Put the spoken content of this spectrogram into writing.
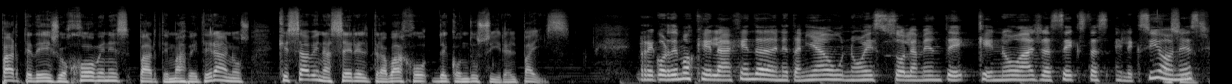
parte de ellos jóvenes, parte más veteranos, que saben hacer el trabajo de conducir el país. Recordemos que la agenda de Netanyahu no es solamente que no haya sextas elecciones,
